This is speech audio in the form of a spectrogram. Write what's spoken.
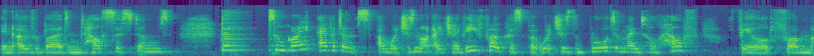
in overburdened health systems. There's some great evidence, um, which is not HIV focused, but which is the broader mental health field from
